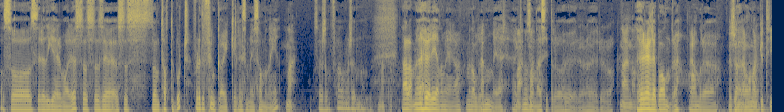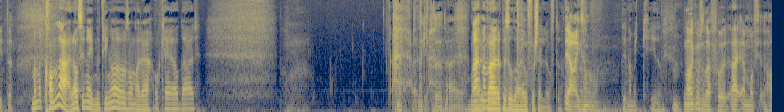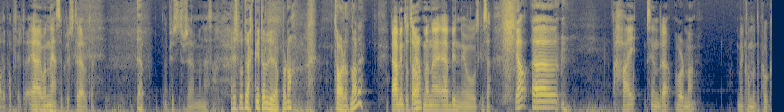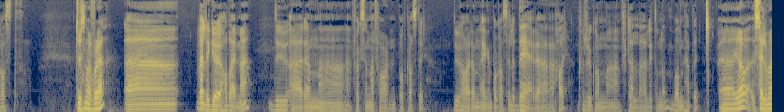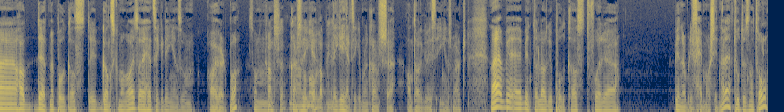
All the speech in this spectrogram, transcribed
Og så, så redigerer Marius, og så, så, så, så han tatt det bort. For det funka ikke liksom i sammenhengen. Nei. Så er det sånn Faen, hva skjedde nå? Nei da, men jeg hører igjennom en gang. Men aldri noe mer. Det er nei, ikke noe sånn jeg sitter og hører og hører. Og nei, nei, hører heller på andre. Og ja. andre jeg skjønner, man har ikke tid til Men man kan lære av sine egne ting. Og sånn derre OK, ja, der Knekt, knekt, hver, hver episode er jo forskjellig ofte. Ja, ikke sant dynamikk i den. Mm. Nå det kanskje derfor Nei, jeg må ha det popfilteret. Jeg er jo en nesepuster, jeg, vet du. Jeg puster så jævlig med nesa. Husk på at du er ikke ute og løper nå. Tar du opp nå, eller? Jeg har begynt å ta opp, ja. men jeg, jeg, begynner jo Skal vi se. Ja. Uh, hei, Sindre Holme. Velkommen til podkast. Tusen takk for det. Uh, veldig gøy å ha deg med. Du er en, uh, faktisk en erfaren podkaster. Du har en egen podkast, eller dere har. Kanskje du kan fortelle litt om den? Hva den heter? Uh, ja, selv om jeg har drevet med podkast i ganske mange år, så er det helt sikkert ingen som har hørt på. Som kanskje. kanskje ikke. Eller ikke helt sikkert, men kanskje antageligvis ingen som har hørt. Nei, jeg begynte å lage podkast for uh, begynner å bli fem år siden, eller? 2012?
